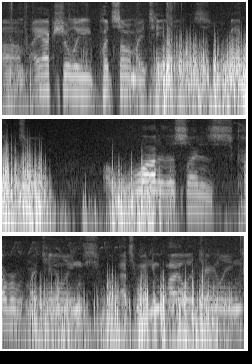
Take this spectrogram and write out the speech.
Um, I actually put some of my tailings back in this hole. A lot of this side is covered with my tailings. That's my new pile of tailings.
